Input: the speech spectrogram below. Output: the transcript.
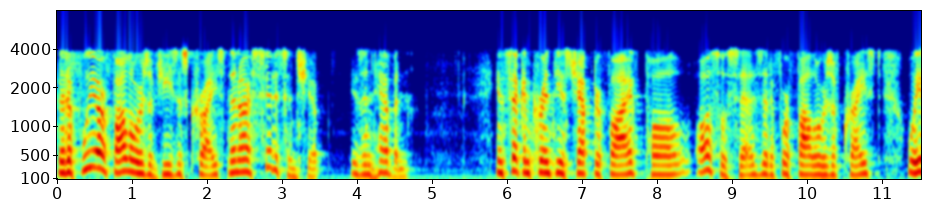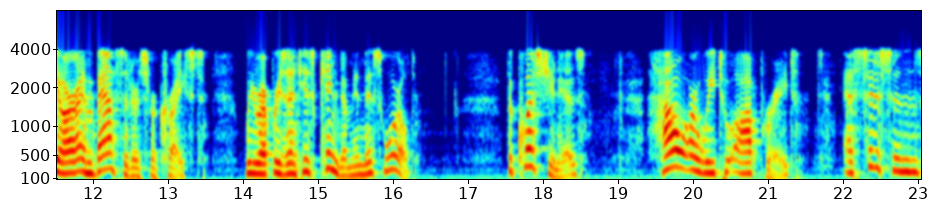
that if we are followers of Jesus Christ, then our citizenship is in heaven. In 2 Corinthians chapter 5, Paul also says that if we're followers of Christ, we are ambassadors for Christ. We represent his kingdom in this world. The question is, how are we to operate as citizens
